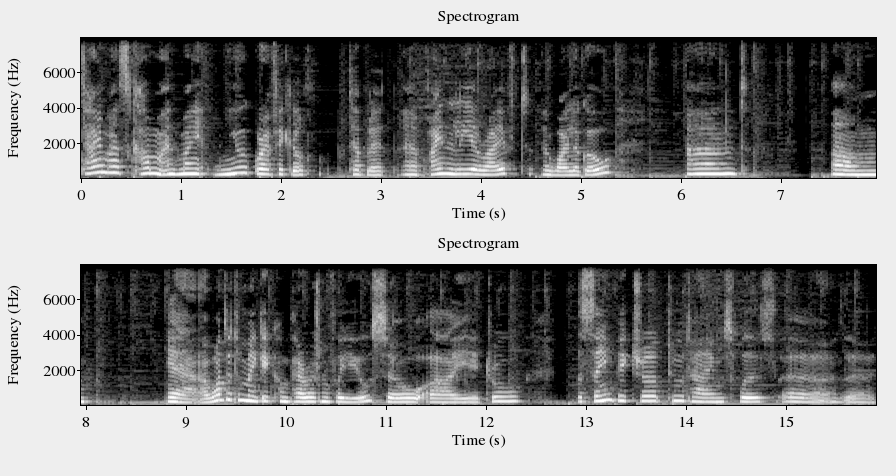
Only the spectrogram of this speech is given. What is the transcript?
time has come and my new graphical tablet uh, finally arrived a while ago. And um, yeah, I wanted to make a comparison for you, so I drew the same picture two times with uh, the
